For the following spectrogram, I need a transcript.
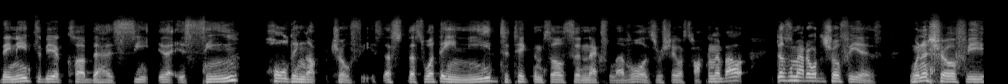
They need to be a club that has seen that is seen holding up trophies. That's that's what they need to take themselves to the next level, as Roche was talking about. It doesn't matter what the trophy is. Win a trophy,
